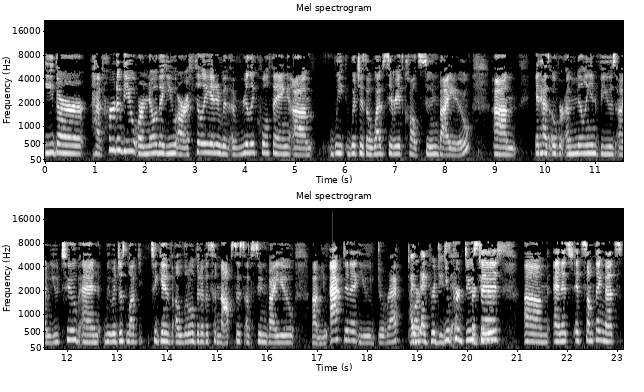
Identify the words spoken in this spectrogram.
either have heard of you or know that you are affiliated with a really cool thing, um, we, which is a web series called Soon by You. Um, it has over a million views on YouTube, and we would just love to give a little bit of a synopsis of Soon by You. Um, you act in it, you direct, I- or I produce you it. produce, Produce. it, um, and it's it's something that's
